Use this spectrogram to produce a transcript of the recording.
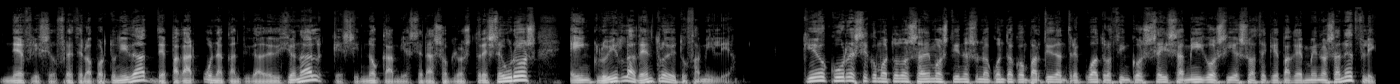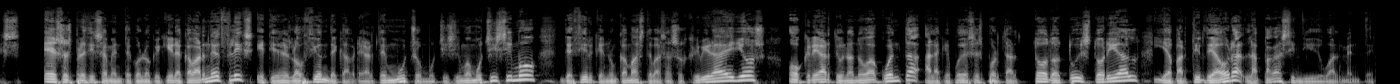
Netflix se ofrece la oportunidad de pagar una cantidad adicional, que si no cambia será sobre los 3 euros, e incluirla dentro de tu familia. ¿Qué ocurre si, como todos sabemos, tienes una cuenta compartida entre 4, 5, 6 amigos y eso hace que paguen menos a Netflix? Eso es precisamente con lo que quiere acabar Netflix y tienes la opción de cabrearte mucho, muchísimo, muchísimo, decir que nunca más te vas a suscribir a ellos o crearte una nueva cuenta a la que puedes exportar todo tu historial y a partir de ahora la pagas individualmente.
